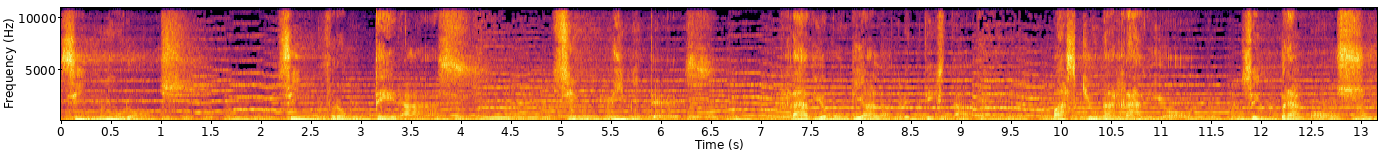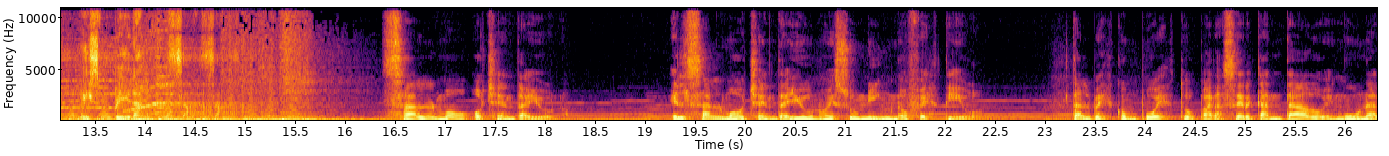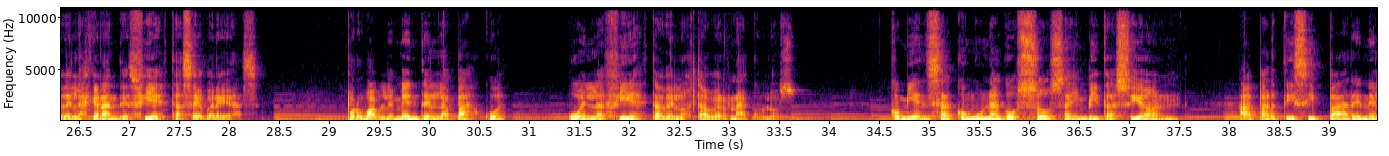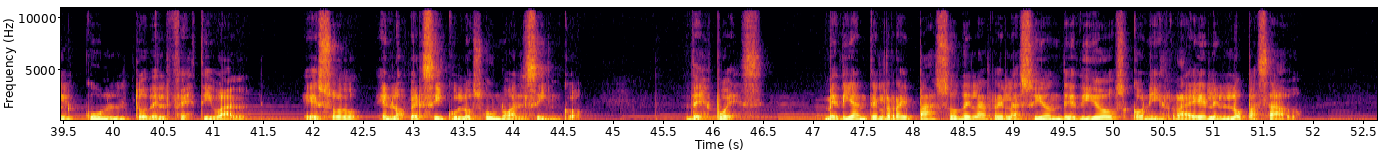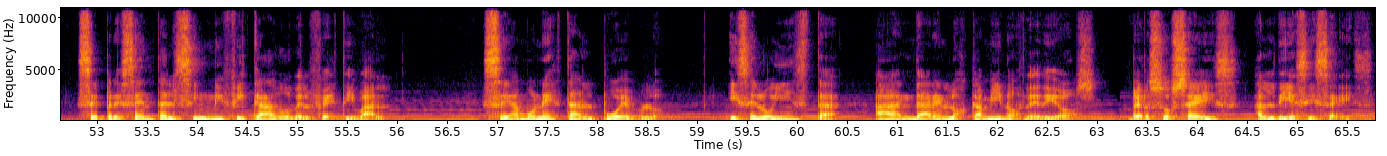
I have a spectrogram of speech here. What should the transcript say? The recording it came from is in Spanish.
sin muros, sin fronteras, sin límites. Radio Mundial Adventista, más que una radio, sembramos esperanza. Salmo 81 El Salmo 81 es un himno festivo, tal vez compuesto para ser cantado en una de las grandes fiestas hebreas probablemente en la Pascua o en la fiesta de los tabernáculos. Comienza con una gozosa invitación a participar en el culto del festival, eso en los versículos 1 al 5. Después, mediante el repaso de la relación de Dios con Israel en lo pasado, se presenta el significado del festival. Se amonesta al pueblo y se lo insta a andar en los caminos de Dios. Versos 6 al 16.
